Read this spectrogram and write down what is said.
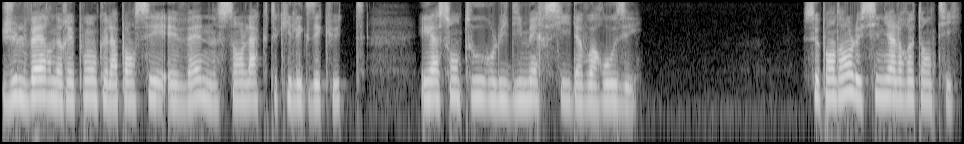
Jules Verne répond que la pensée est vaine sans l'acte qu'il exécute, et à son tour lui dit merci d'avoir osé. Cependant le signal retentit.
